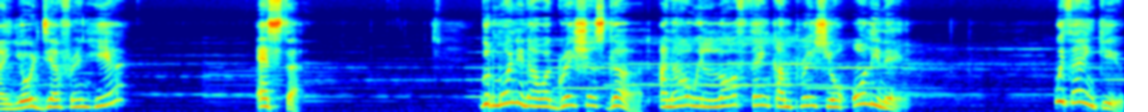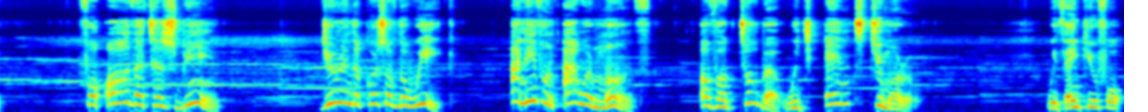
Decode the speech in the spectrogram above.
and your dear friend here, Esther. Good morning, our gracious God, and how we love, thank, and praise your holy name. We thank you for all that has been during the course of the week and even our month of October, which ends tomorrow. We thank you for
